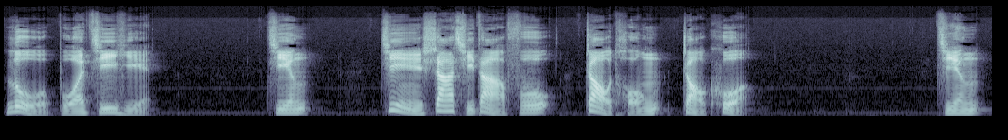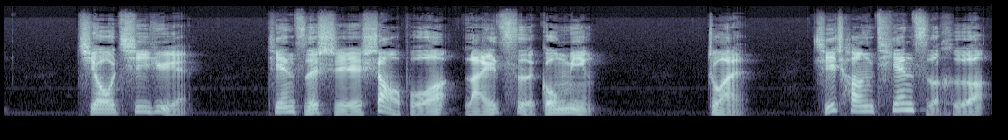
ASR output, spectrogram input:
陆伯姬也。经晋杀其大夫赵同、赵括。经。秋七月，天子使少伯来赐公命。传，其称天子和。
